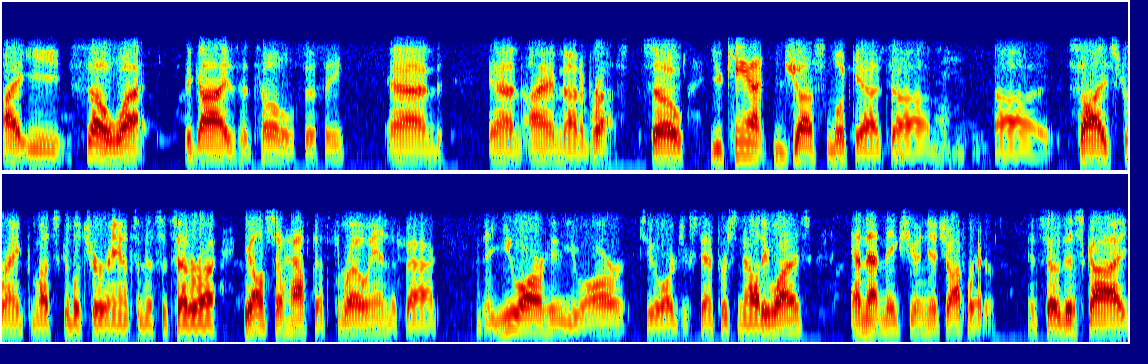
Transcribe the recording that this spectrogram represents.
i.e., so what? The guy's a total sissy, and and I am not impressed. So you can't just look at uh, uh, size, strength, musculature, handsomeness, etc. We also have to throw in the fact that you are who you are to a large extent, personality-wise, and that makes you a niche operator. And so this guy,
